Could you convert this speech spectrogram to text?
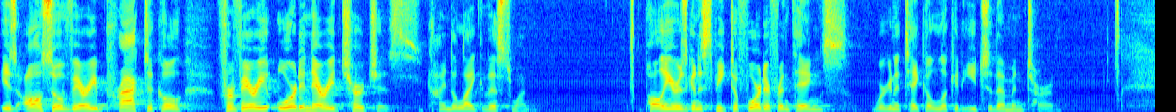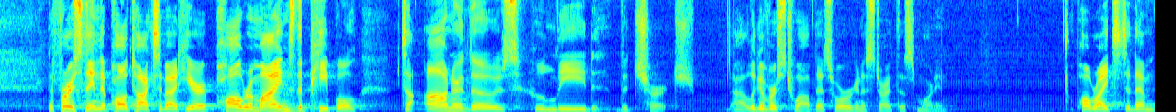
is also very practical for very ordinary churches, kind of like this one. Paul here is going to speak to four different things. We're going to take a look at each of them in turn. The first thing that Paul talks about here, Paul reminds the people to honor those who lead the church. Uh, look at verse 12. That's where we're going to start this morning. Paul writes to them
